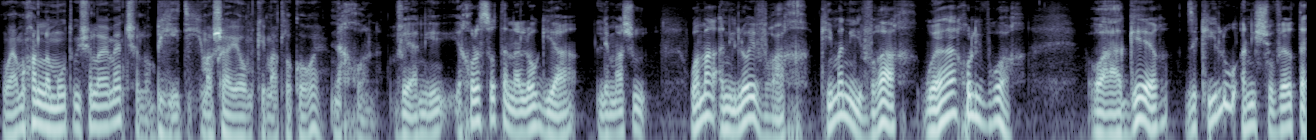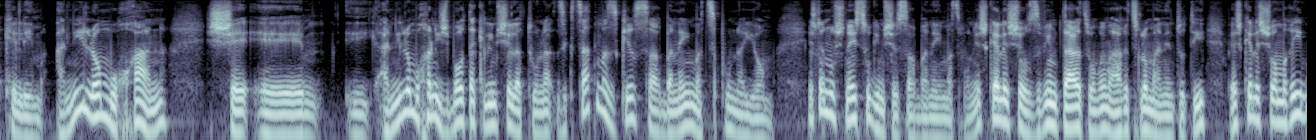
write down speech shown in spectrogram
הוא היה מוכן למות בשביל האמת שלו. בדיוק. מה שהיום כמעט לא קורה. נכון. ואני יכול לעשות אנלוגיה למשהו, הוא אמר, אני לא אברח, כי אם אני אברח, הוא היה יכול לברוח. או ההגר, זה כאילו אני שובר את הכלים. אני לא מוכן ש... אה, אני לא מוכן לשבור את הכלים של אתונה. זה קצת מזכיר סרבני מצפון היום. יש לנו שני סוגים של סרבני מצפון. יש כאלה שעוזבים את הארץ ואומרים, הארץ לא מעניינת אותי, ויש כאלה שאומרים,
